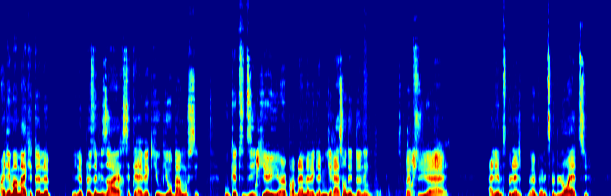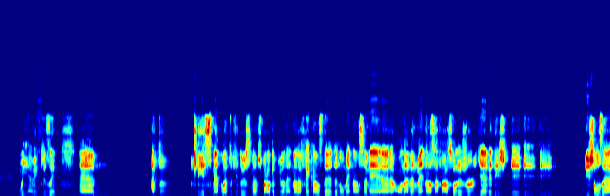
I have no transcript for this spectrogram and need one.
un des moments que t'as le, eu le plus de misère, c'était avec Yu-Gi-Oh! BAM aussi. Où que tu dis Oui. qu'il y a eu un problème avec la migration des données. Tu pourrais-tu, euh, aller un petit peu, là- un, peu- un petit peu plus loin là-dessus? Oui, avec plaisir. Euh, à tout- toutes les semaines ou à toutes les deux semaines, je me rappelle plus honnêtement la fréquence de, de nos maintenances, mais euh, on avait une maintenance à faire sur le jeu. Il y avait des, des, des, des, choses à,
